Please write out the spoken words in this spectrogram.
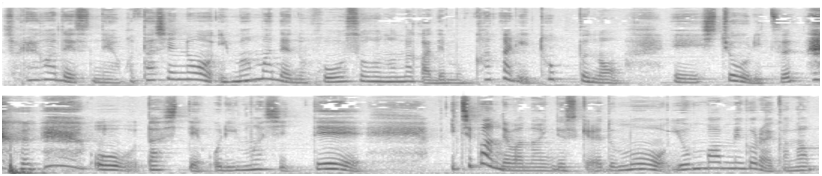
それがですね私の今までの放送の中でもかなりトップの、えー、視聴率 を出しておりまして1番ではないんですけれども4番目ぐらいかな、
